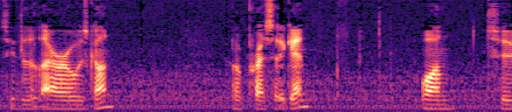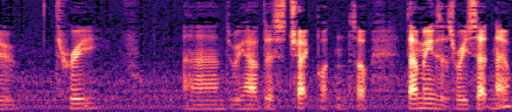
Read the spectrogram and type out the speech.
See the little arrow is gone. I'll press it again. One, two, three, and we have this check button. So that means it's reset now.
